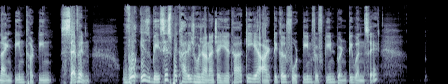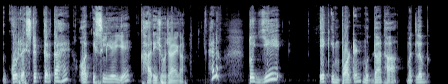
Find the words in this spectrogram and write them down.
1937 वो इस बेसिस पे खारिज हो जाना चाहिए था कि ये आर्टिकल 14, 15, 21 से को रेस्ट्रिक्ट करता है और इसलिए ये खारिज हो जाएगा है ना? तो ये एक इंपॉर्टेंट मुद्दा था मतलब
